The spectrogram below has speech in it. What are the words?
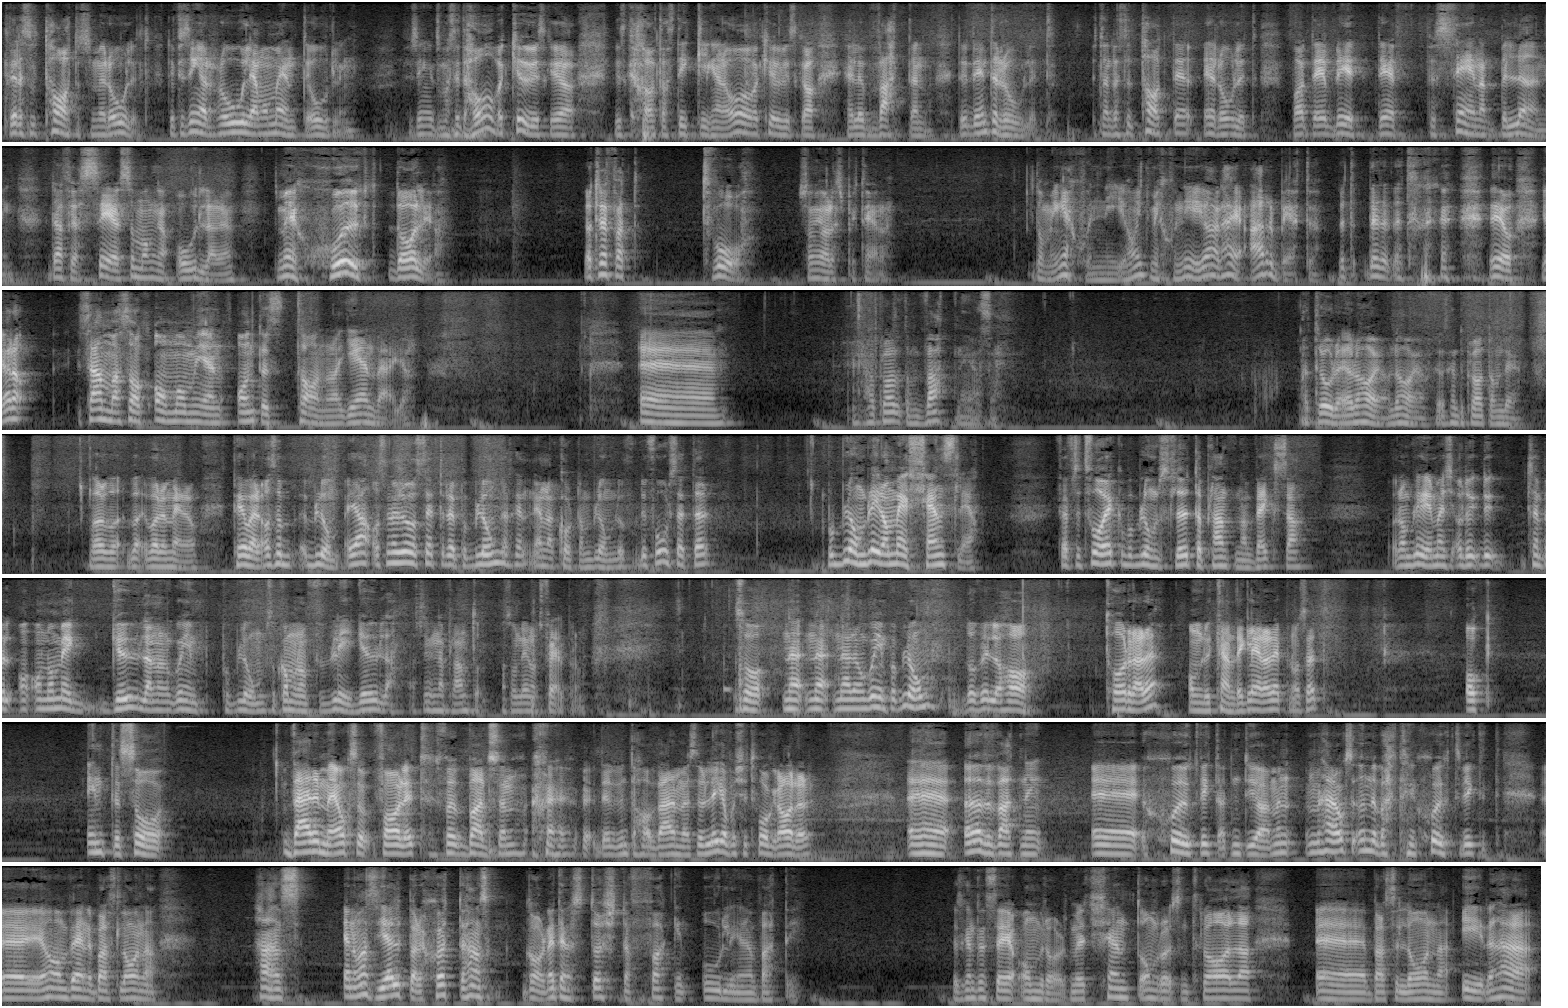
Det är resultatet som är roligt. Det finns inga roliga moment i odling. Det finns inget som man sitter åh vad kul vi ska göra. Vi ska ta sticklingar, åh vad kul vi ska hälla upp vatten. Det, det är inte roligt. Utan resultatet är, är roligt. Bara att det blir, det är försenad belöning. Därför jag ser så många odlare. De är sjukt dåliga. Jag har träffat två som jag respekterar. De är inga genier, har inte med geni att göra. Det här är arbete. Det, det, det, det är att göra samma sak om och om igen och inte ta några genvägar. Eh, jag har pratat om vattning alltså. Jag tror det, ja det har jag, det har jag. Jag ska inte prata om det. Vad var, det mer? då? PHR och så blom. Ja, och så när du då sätter det på blom, jag ska nämna kort om blom. Du, du fortsätter på blom blir de mer känsliga. För efter två veckor på blom slutar plantorna växa. Och de blir mer, och du, du, till exempel om de är gula när de går in på blom så kommer de förbli gula. Alltså dina plantor. Alltså om det är något fel på dem. Så när, när, när de går in på blom, då vill du ha torrare, om du kan reglera det på något sätt. Och inte så... Värme är också farligt för budsen. det vill inte ha värme, så det ligger på 22 grader. Eh, övervattning eh, sjukt viktigt att inte göra. Men, men här är också undervattning sjukt viktigt. Eh, jag har en vän i Barcelona. Hans, en av hans hjälpare skötte hans garden. Det är den största fucking odlingen jag varit i. Jag ska inte ens säga området, men det är ett känt område, centrala eh, Barcelona. I den här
